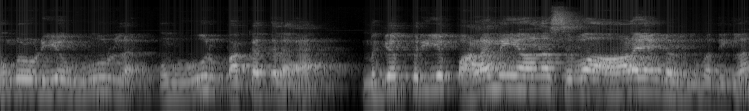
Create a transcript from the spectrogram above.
உங்களுடைய ஊரில் உங்கள் ஊர் பக்கத்தில் மிகப்பெரிய பழமையான சிவ ஆலயங்கள் இருக்கு பார்த்தீங்களா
